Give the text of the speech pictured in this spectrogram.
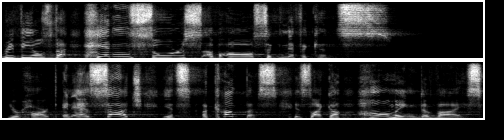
reveals the hidden source of all significance your heart. And as such, it's a compass, it's like a homing device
